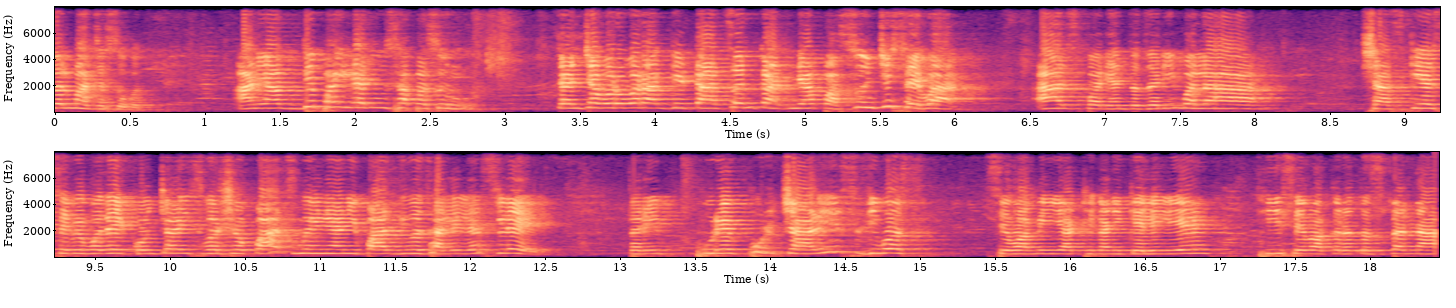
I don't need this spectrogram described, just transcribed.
चल माझ्यासोबत. आणि अगदी पहिल्या दिवसापासून त्यांच्याबरोबर अगदी टाचण काढण्यापासूनची सेवा आजपर्यंत जरी मला शासकीय सेवेमध्ये एकोणचाळीस वर्ष पाच महिने आणि पाच दिवस झालेले असले तरी पुरेपूर चाळीस दिवस सेवा मी या ठिकाणी केलेली आहे. ही सेवा करत असताना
